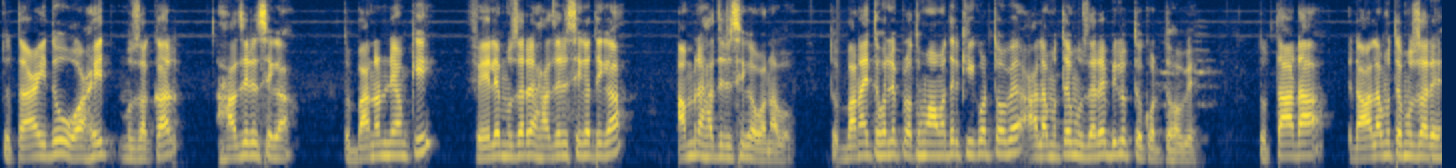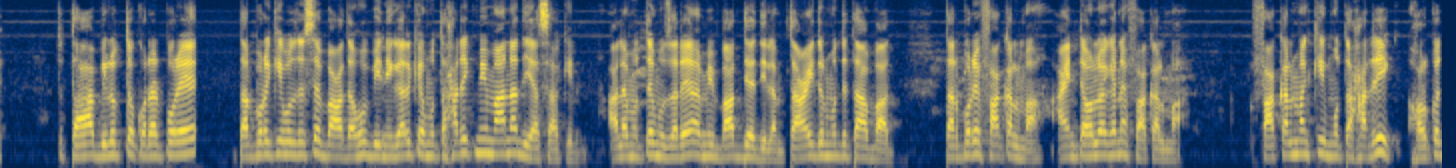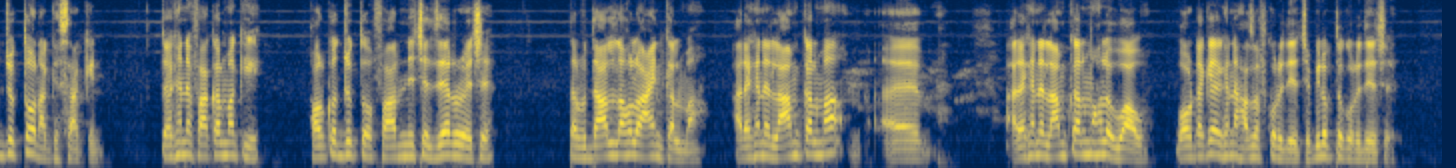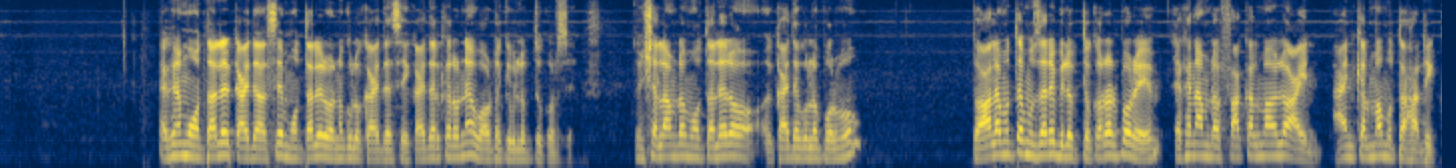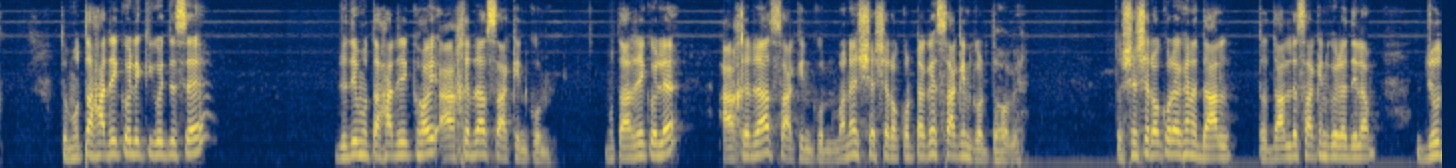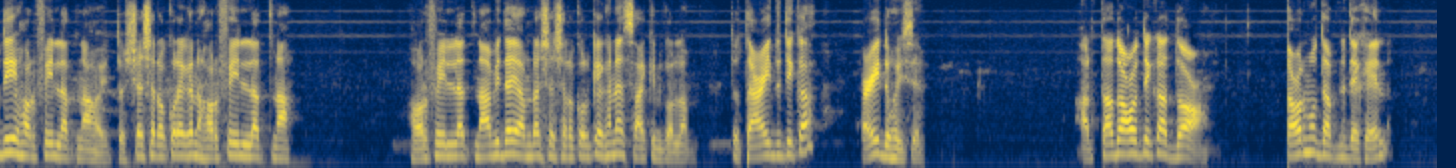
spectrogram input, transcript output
তো তাই তাইদু ওয়াহিদ মুজাক্কার হাজির সিগা। তো বানার নিয়ম কি? ফেলে মুজারে হাজির সিগা থেকে আমরা হাজির সিগা বানাবো। তো বানাইতে হলে প্রথমে আমাদের কি করতে হবে? আলামতে মুজারে বিলুপ্ত করতে হবে। তো তাটা এটা আলামতে মুজারে। তো তা বিলুপ্ত করার পরে, তারপরে কি বলতেছে? বাদাহু বিনিগারকে মুতাহারিক মি মানা দিয়া সাকিন। আলামতে মুজারে আমি বাদ দিয়ে দিলাম। তাঈদের মধ্যে তা বাদ। তারপরে ফাকালমা, আইনটা হলো এখানে ফাকালমা। ফাকালমা কি মুতাহারিক, হরকতযুক্ত নাকি সাকিন? তো এখানে ফাকালমা কি হরকতযুক্ত, ফার নিচে জের রয়েছে। তারপর দাল্লা হলো আইন কালমা, আর এখানে লাম কালমা আর এখানে লাম কালমা হলো ওয়াও। ওয়াওটাকে এখানে হাজাফ করে দিয়েছে, বিলুপ্ত করে দিয়েছে। এখানে মোতালের কায়দা আছে, মোতালের অনেকগুলো কায়দা আছে। কায়দার কারণে ওয়াওটাকে বিলুপ্ত করছে। তো ইনশাল্লাহ আমরা মোতালেরও কায়দাগুলো পড়ব। তো আলামতে মুজারে বিলুপ্ত করার পরে এখানে আমরা ফা কালমা হলো আইন আইন কালমা মুতাহারিক। তো মুতাহারিক হইলে কি কইতেছে? যদি মুতাহারিক হয়, আখেররা সাকিন কুন। মোতাহারিক হইলে আখেররা সাকিন কুন মানে শেষের অক্ষরটাকে সাকিন করতে হবে। তো শেষের অক্ষর এখানে দাল, তো দাললে সাকিন করে দিলাম। যদি হরফে ইল্লাত না হয়, তো শেষের অক্ষর এখানে হরফে ইল্লাত না। হরফে ইল্লাত না বিদায় আমরা শেষের অক্ষরকে এখানে সাকিন করলাম। তো তাই দুটিকা ঈদ হয়েছে আর তাদাওতিকা দ। তার মধ্যে আপনি দেখেন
